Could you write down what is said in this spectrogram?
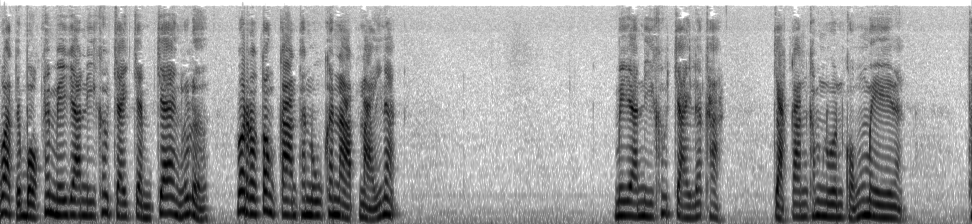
ว่าแต่บอกให้เมยานีเข้าใจแจ่มแจ้งแล้วเหรอว่าเราต้องการธนูขนาดไหนนะ่ะ เมยานีเข้าใจแล้วค่ะ จากการคำนวณของเมน่ะธ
